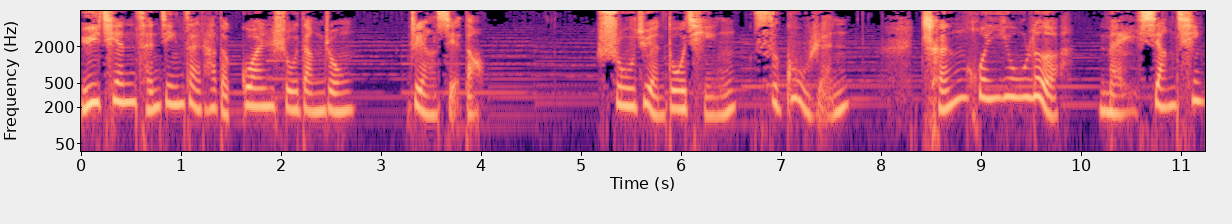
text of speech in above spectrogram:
于谦曾经在他的官书当中这样写道：“书卷多情似故人，晨昏忧乐美相亲。”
